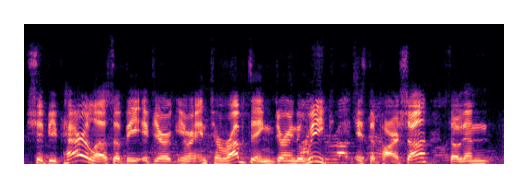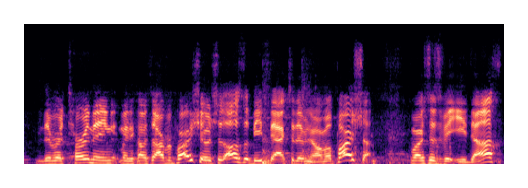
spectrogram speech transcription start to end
should be parallel. So if, the, if you're, you're interrupting during the week is the parsha, so then the returning when it comes to Arba Parsha, should also be back to the normal Parsha. It says Ve'idach,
